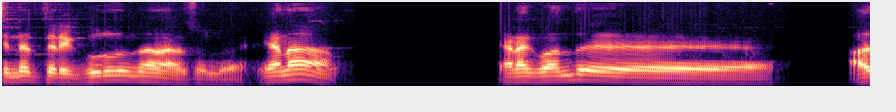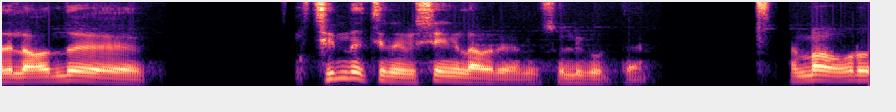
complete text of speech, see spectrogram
சின்னத்திரை குருன்னு தான் நான் சொல்லுவேன். ஏன்னா எனக்கு வந்து அதில் வந்து சின்ன சின்ன விஷயங்கள் அவர் எனக்கு சொல்லி கொடுத்தார். நம்ம ஒரு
